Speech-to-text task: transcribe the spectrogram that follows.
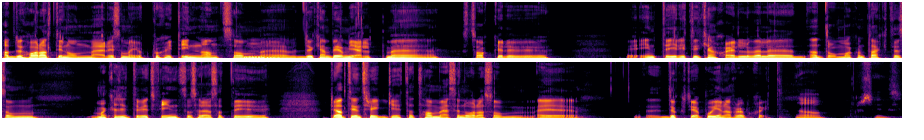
ja, du har alltid någon med dig som har gjort projekt innan som Mm. eh, du kan be om hjälp med saker du inte riktigt kan själv eller att de har kontakter som man kanske inte vet finns och sådär. Så att det, det är alltid en trygghet att ha med sig några som är duktiga på att genomföra projekt. Ja, precis.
